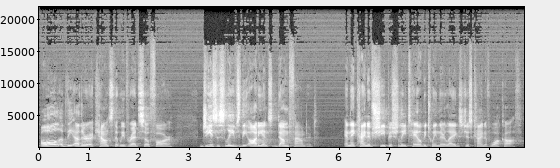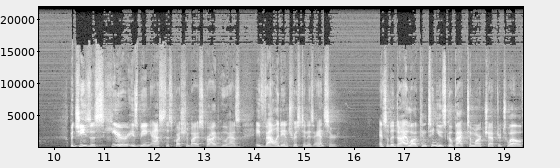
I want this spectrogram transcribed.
all of the other accounts that we've read so far, Jesus leaves the audience dumbfounded, and they kind of sheepishly, tail between their legs, just kind of walk off. But Jesus here is being asked this question by a scribe who has a valid interest in his answer. And so the dialogue continues. Go back to Mark chapter 12,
